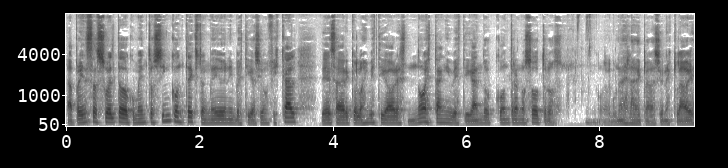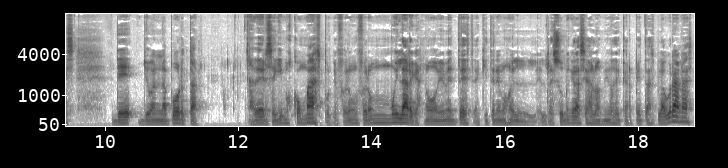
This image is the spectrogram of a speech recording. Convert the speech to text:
La prensa suelta documentos sin contexto en medio de una investigación fiscal. Debe saber que los investigadores no están investigando contra nosotros. Algunas de las declaraciones claves de Joan Laporta. A ver, seguimos con más porque fueron, fueron muy largas, ¿no? Obviamente aquí tenemos el, el resumen gracias a los amigos de Carpetas Blaugranas.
